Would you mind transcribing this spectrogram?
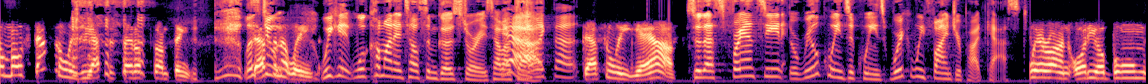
Oh, most definitely, we have to set up something. Let's Definitely. do it. We can. We'll come on and tell some ghost stories. How Yeah, about that? I like that. Definitely, yeah. So that's Francine, the real Queens of Queens. Where can we find your podcast? We're on Audio Boom,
